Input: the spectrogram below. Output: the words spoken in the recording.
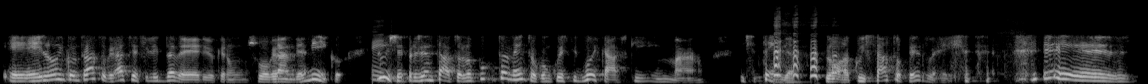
E, l'ho incontrato grazie a Filippo Daverio, che era un suo grande amico. Lui si è presentato all'appuntamento con questi due caschi in mano. Dice, tenga, l'ho acquistato per lei. e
